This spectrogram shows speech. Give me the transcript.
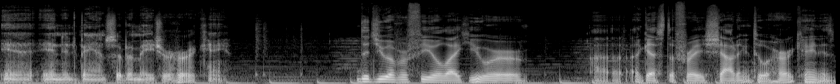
in, in advance of a major hurricane. Did you ever feel like you were, uh, I guess the phrase shouting into a hurricane is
